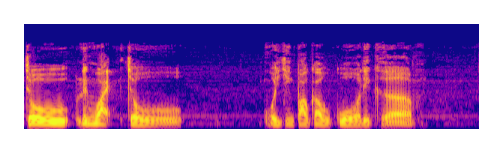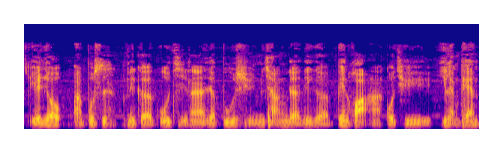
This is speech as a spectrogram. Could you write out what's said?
就另外就我已经报告过那个。原油啊，不是那个股指呢，要不寻常的那个变化啊。过去一两天，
